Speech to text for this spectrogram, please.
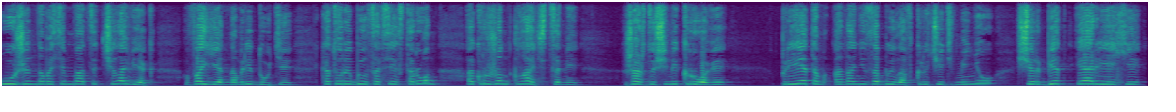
ужин на 18 человек в военном редуте, который был со всех сторон окружен клачцами, жаждущими крови. При этом она не забыла включить в меню щербет и орехи.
